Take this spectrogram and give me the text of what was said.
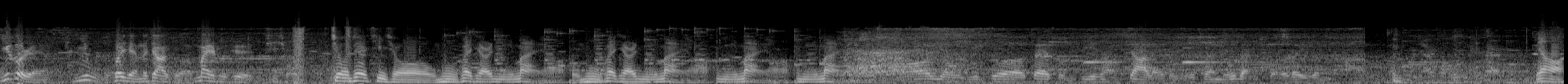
一个人以五块钱的价格卖出去气球。就这气球五块钱你买呀？五块钱你买呀？你买呀？你买呀？然后有一个在笋机上下来的一个穿牛仔裙的一个女孩。你好，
